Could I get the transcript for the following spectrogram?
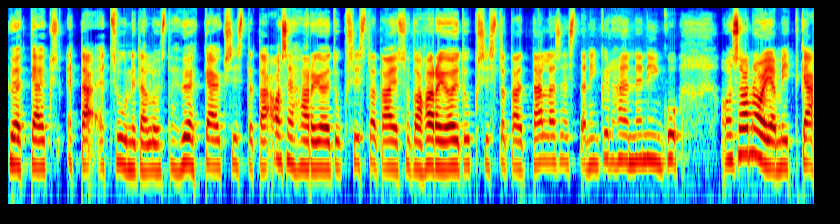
hyökkäyks, että, että suunnitelluista hyökkäyksistä tai aseharjoituksista tai sotaharjoituksista tai tällaisesta, niin kyllähän ne niin kuin on sanoja, mitkä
